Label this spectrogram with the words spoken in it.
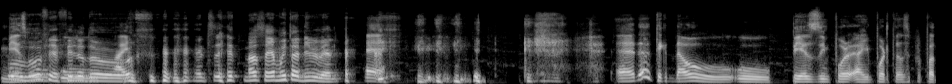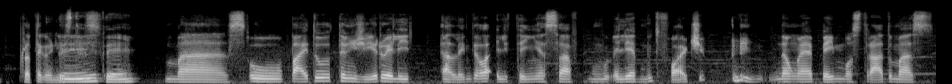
mesmo o Luffy é filho o do. Nossa, aí é muito anime, velho. É. é, tem que dar o, o peso, a importância pro pro- protagonistas. Tem, tem. Mas o pai do Tanjiro, ele, além dela, ele tem essa. Ele é muito forte. Não é bem mostrado, mas.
